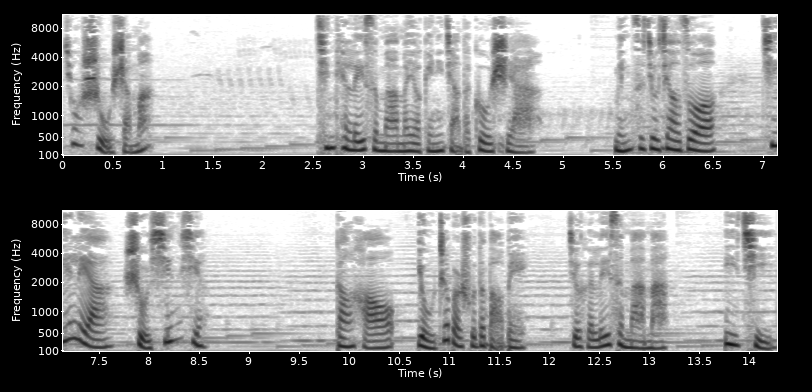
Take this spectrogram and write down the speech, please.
就数什么。今天蕾丝妈妈要给你讲的故事啊，名字就叫做《吉利亚数星星》。刚好有这本书的宝贝。就和 Lisa 妈妈一起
